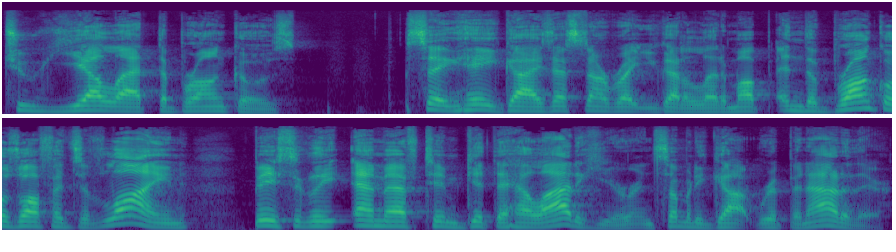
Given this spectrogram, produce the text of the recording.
to yell at the Broncos, saying, hey, guys, that's not right. You got to let him up. And the Broncos' offensive line basically MF'd him, get the hell out of here. And somebody got Rypien out of there.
